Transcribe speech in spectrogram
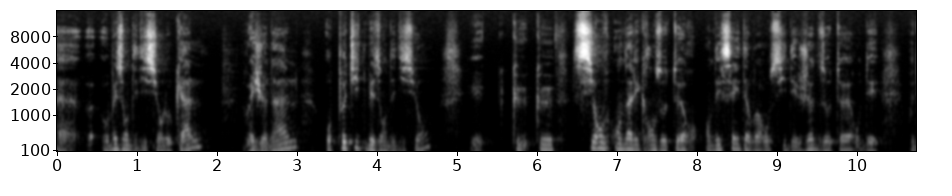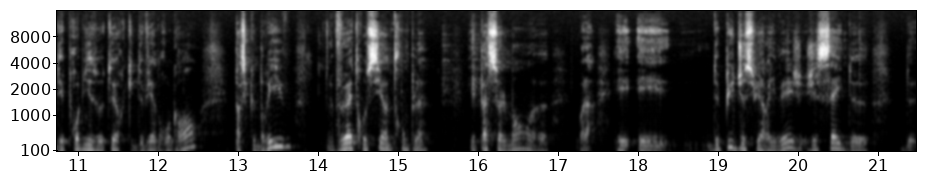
euh, aux maisons d'édition locales, régionales, aux petites maisons d'édition. Que, que, si on, a les grands auteurs, on essaye d'avoir aussi des jeunes auteurs ou des, ou des premiers auteurs qui deviendront grands, parce que Brive veut être aussi un tremplin, et pas seulement... Euh, voilà. Et, depuis que je suis arrivé, j'essaye de, de,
